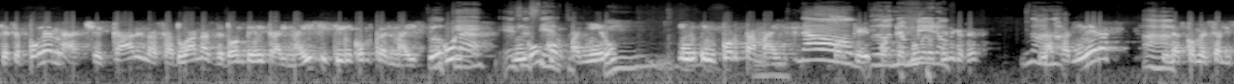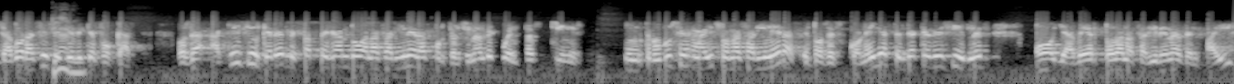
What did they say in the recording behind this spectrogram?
Que se pongan a checar en las aduanas de dónde entra el maíz y quién compra el maíz. Ninguna, ningún compañero in- importa maíz. No, porque, porque número Homero. tiene que ser No, las no. harineras Ajá. y las comercializadoras, así se tiene que enfocar. O sea, aquí sin querer le está pegando a las harineras porque al final de cuentas quienes introducen maíz son las harineras. Entonces, con ellas tendría que decirles, oye, a ver, todas las harineras del país,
